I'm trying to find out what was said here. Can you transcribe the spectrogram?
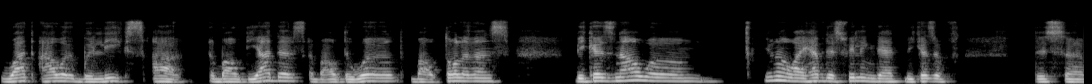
what our beliefs are about the others about the world about tolerance because now um, you know i have this feeling that because of this uh,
